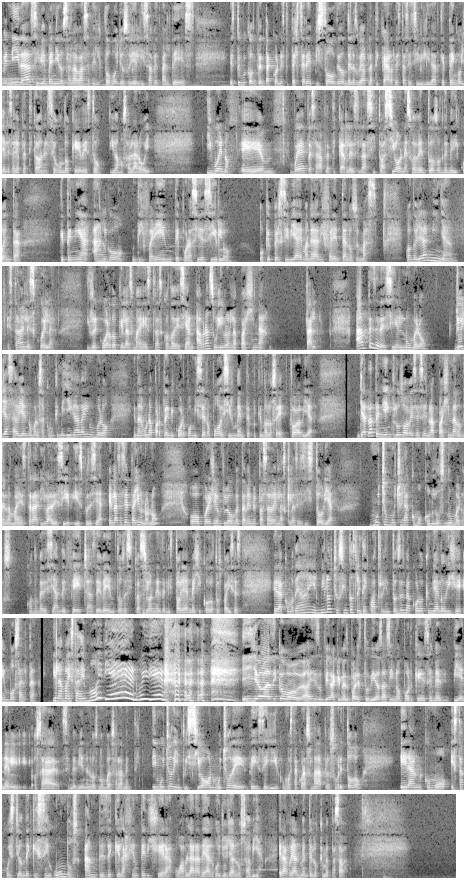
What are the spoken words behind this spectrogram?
Bienvenidas y bienvenidos a la base del todo. Yo soy Elizabeth Valdés. Estoy muy contenta con este tercer episodio donde les voy a platicar de esta sensibilidad que tengo. Ya les había platicado en el segundo que de esto íbamos a hablar hoy. Y bueno, eh, voy a empezar a platicarles las situaciones o eventos donde me di cuenta que tenía algo diferente, por así decirlo, o que percibía de manera diferente a los demás. Cuando yo era niña, estaba en la escuela y recuerdo que las maestras cuando decían, abran su libro en la página tal, antes de decir el número, yo ya sabía el número, o sea, como que me llegaba el número en alguna parte de mi cuerpo, mi ser, no puedo decir mente porque no lo sé todavía. Ya la tenía incluso a veces en la página donde la maestra iba a decir y después decía, en la 61, ¿no? O por ejemplo, también me pasaba en las clases de historia, mucho, mucho era como con los números. Cuando me decían de fechas, de eventos, de situaciones, de la historia de México, de otros países, era como de, ay, en 1834. Y entonces me acuerdo que un día lo dije en voz alta y la maestra de, muy bien, muy bien. y yo así como, ay, si supiera que no es por estudiosa, sino porque se me viene, el, o sea, se me vienen los números a la mente. Y mucho de intuición, mucho de, de seguir como esta corazonada, pero sobre todo eran como esta cuestión de que segundos antes de que la gente dijera o hablara de algo, yo ya lo sabía. Era realmente lo que me pasaba.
